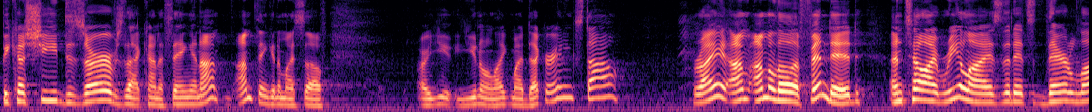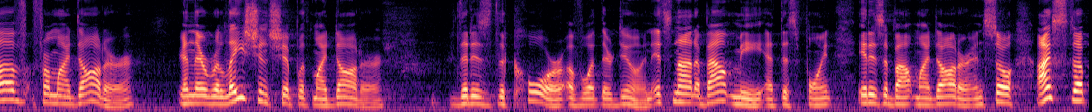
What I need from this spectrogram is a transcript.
because she deserves that kind of thing. And I'm, I'm thinking to myself, are you, you don't like my decorating style? Right? I'm, I'm a little offended until I realize that it's their love for my daughter and their relationship with my daughter that is the core of what they're doing. It's not about me at this point, it is about my daughter. And so I step,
